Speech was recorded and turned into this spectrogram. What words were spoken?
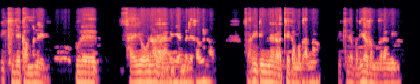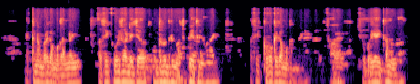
ਭਿੱਖੀ ਦੇ ਕੰਮ ਨੇ, ਪੂਰੇ ਸਹਿਯੋਗ ਨਾਲ ਕਰਾਂਗੇ ਜੀ ਐਮਐਲਏ ਸਾਹਿਬ ਨਾਲ। ਸਾਰੀ ਟੀਮ ਨੇ ਰਲ ਕੇ ਕੰਮ ਕਰਨਾ, ਭਿੱਖੀ ਦਾ ਵਧੀਆ ਕੰਮ ਕਰਾਂਗੇ ਜੀ। ਇੱਕ ਨੰਬਰ ਕੰਮ ਕਰਨਾ ਜੀ। ਅਸੀਂ ਕੋਈ ਸਾਡੇ ਚ ਉਧਰ ਉਧਰ ਮਤਭੇਦ ਨਹੀਂ ਹੋਣਾ ਜੀ। ਅਸੀਂ ਇੱਕ ਹੋ ਕੇ ਕੰਮ ਕਰਨਾ ਜੀ। ਸਾਰਿਆਂ ਸ਼ੁਕਰੀਆ ਜੀ, ਧੰਨਵਾਦ।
